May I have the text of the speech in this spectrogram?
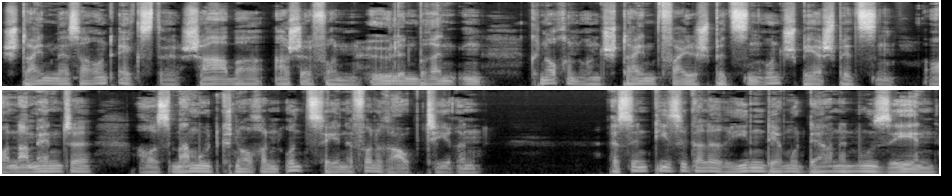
Steinmesser und Äxte, Schaber, Asche von Höhlenbränden, Knochen und Steinpfeilspitzen und Speerspitzen, Ornamente aus Mammutknochen und Zähne von Raubtieren. Es sind diese Galerien der modernen Museen,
